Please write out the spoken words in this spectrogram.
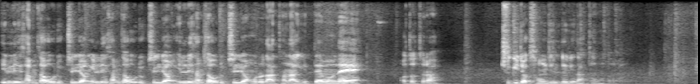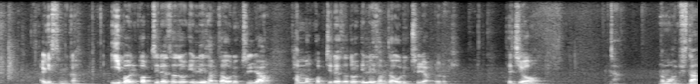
1, 2, 3, 4, 5, 6, 7, 0, 1, 2, 3, 4, 5, 6, 7, 0, 1, 2, 3, 4, 5, 6, 7, 0으로 나타나기 때문에 어떻더라? 주기적 성질들이 나타나더라. 알겠습니까? 2번 껍질에서도 1, 2, 3, 4, 5, 6, 7, 0, 3번 껍질에서도 1, 2, 3, 4, 5, 6, 7, 0 이렇게 됐지요? 자, 넘어갑시다.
